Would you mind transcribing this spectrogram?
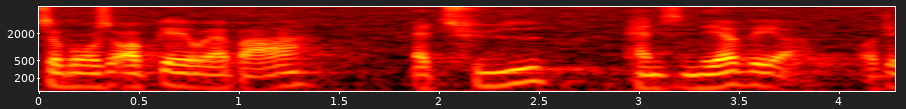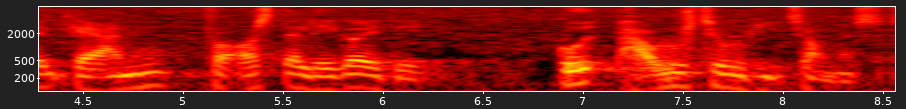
så vores opgave er bare at tyde hans nærvær og den gerning for os, der ligger i det. God Paulus teologi, Thomas.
